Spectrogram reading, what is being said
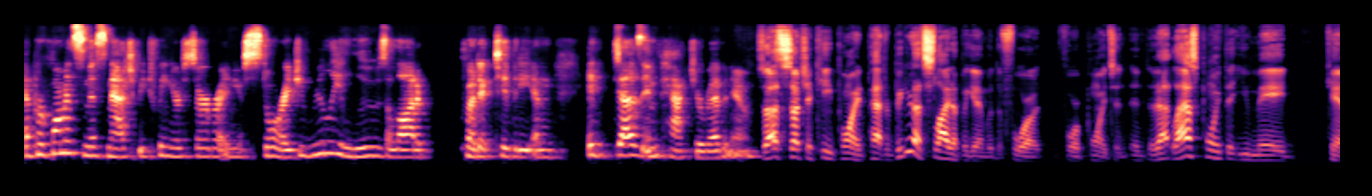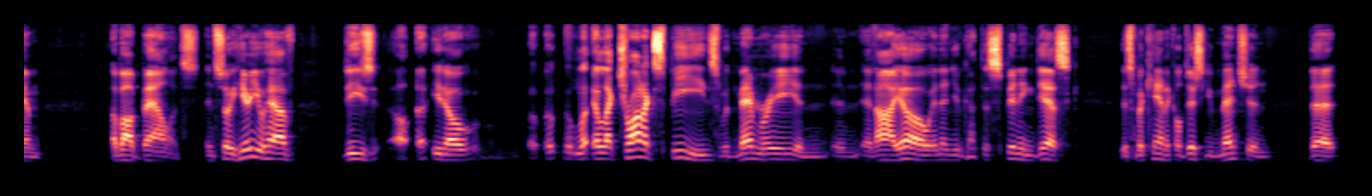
a performance mismatch between your server and your storage, you really lose a lot of productivity and it does impact your revenue. So that's such a key point. Patrick, bring that slide up again with the four, four points. And, and that last point that you made, Kim, about balance. And so here you have these, uh, uh you know, uh, uh, electronic speeds with memory and, and, and I.O., and then you've got the spinning disk, this mechanical disk. You mentioned that,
